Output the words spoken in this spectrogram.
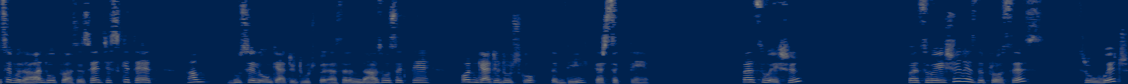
سے مدعد وہ پروسیس ہے جس کے تحت ہم دوسرے لوگوں کے ایٹیٹیوڈ پر اثر انداز ہو سکتے ہیں اور ان کے ایٹیوڈس کو تبدیل کر سکتے ہیں persuasion persuasion is the process through which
